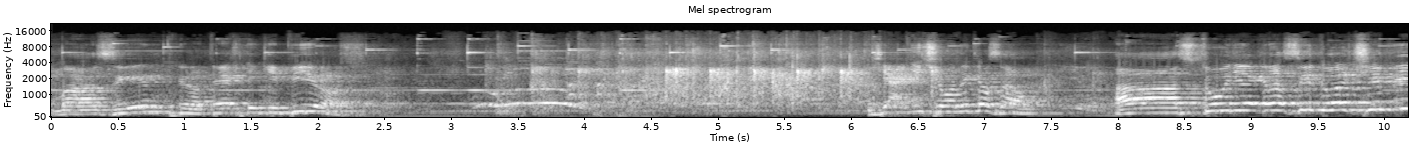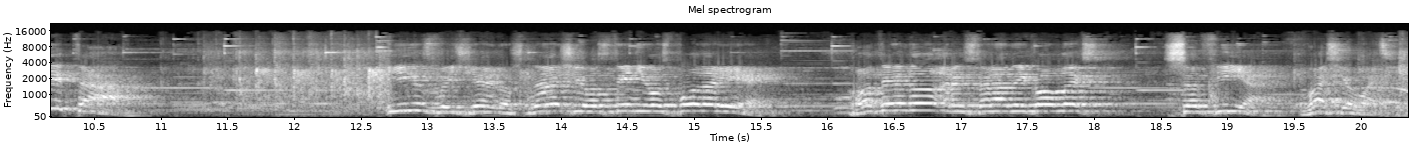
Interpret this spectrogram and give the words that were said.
магазин піротехніки Пірос. Я нічого не казав. А студія краси Дольче Віта. І, звичайно ж, наші гостинні господарі. Готельно-ресторанний комплекс Софія. Ваші овації.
